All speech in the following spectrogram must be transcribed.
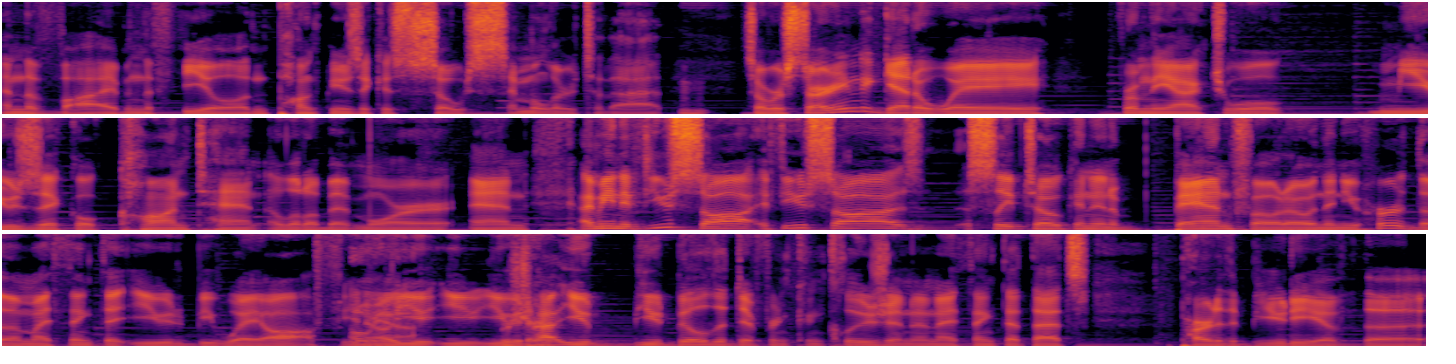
and the vibe and the feel and punk music is so similar to that Mhm. so we're starting to get away from the actual musical content a little bit more and i mean if you saw if you saw sleep token in a band photo and then you heard them i think that you'd be way off you Oh, know yeah, you you you'd, sure. ha- you'd you'd build a different conclusion and i think that that's part of the beauty of the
